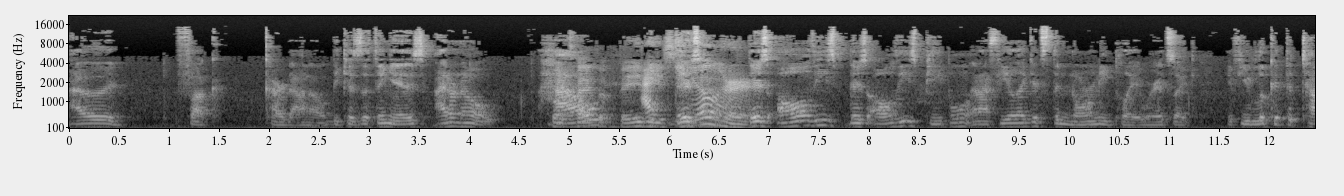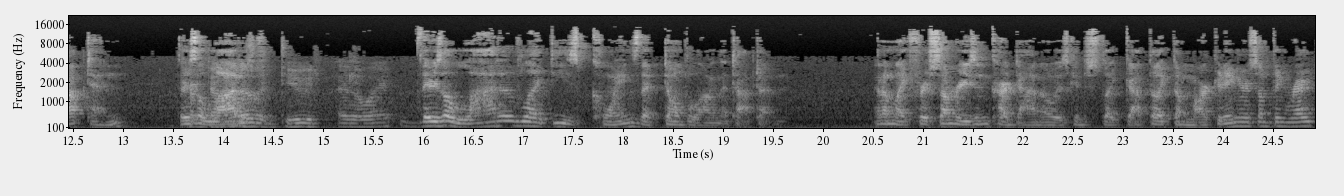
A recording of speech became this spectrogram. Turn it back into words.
I would fuck Cardano because the thing is I don't know What type how of babies? I'd there's kill her. there's all these there's all these people and I feel like it's the normie play where it's like if you look at the top 10 there's a lot of a dude, by the way. there's a lot of like these coins that don't belong in the top ten. And I'm like, for some reason, Cardano is just like got the, like the marketing or something right.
